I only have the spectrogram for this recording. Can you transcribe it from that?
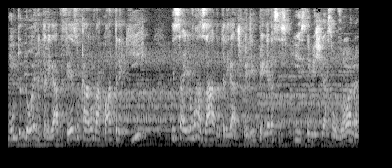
Muito doido, tá ligado? Fez o caramba 4 aqui e saiu vazado, tá ligado? Tipo, ele pegando essas pistas, investigação zona,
